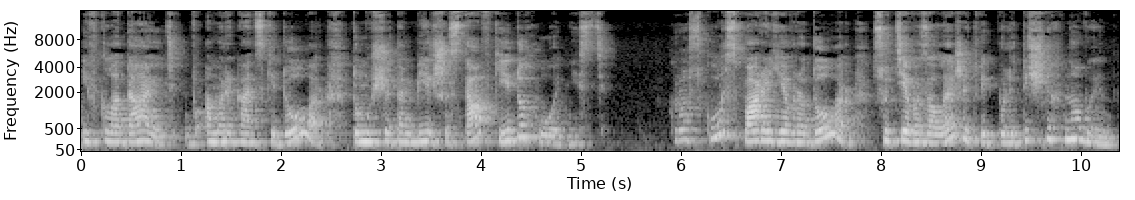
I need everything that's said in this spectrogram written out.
і вкладають в американський долар, тому що там більше ставки і доходність. Крос-курс пари євро-долар суттєво залежить від політичних новин,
